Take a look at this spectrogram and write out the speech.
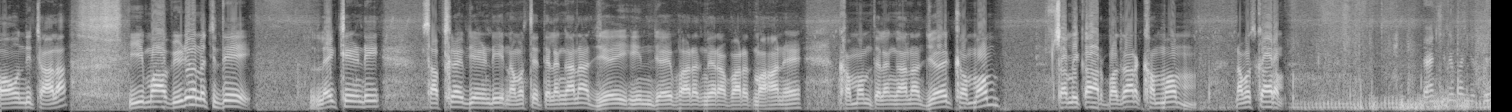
బాగుంది చాలా. ఈ మా వీడియో నచ్చితే లైక్ చేయండి సబ్స్క్రైబ్ చేయండి. నమస్తే తెలంగాణ. జై హింద్ జై భారత్. మేరా భారత్ మహాన్ హే. ఖమ్మం తెలంగాణ. జై ఖమ్మం. సమికార్ బజార్ ఖమ్మం. నమస్కారం. ఫ్యాన్సీ నెంబర్ చెప్తే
